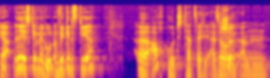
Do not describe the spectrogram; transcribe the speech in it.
Ja, nee, es geht mir gut. Und wie geht es dir? Äh, auch gut, tatsächlich. Also, Schön. ähm,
